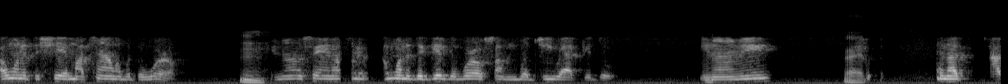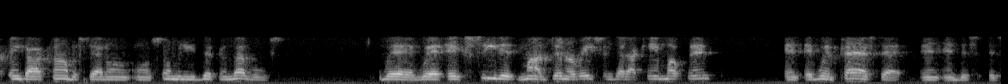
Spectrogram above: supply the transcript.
I wanted to share my talent with the world. Mm. You know what I'm saying? I wanted, I wanted to give the world something what G-Rap could do. You know what I mean? Right. And I I think I accomplished that on on so many different levels, where where it exceeded my generation that I came up in, and it went past that, and and this is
